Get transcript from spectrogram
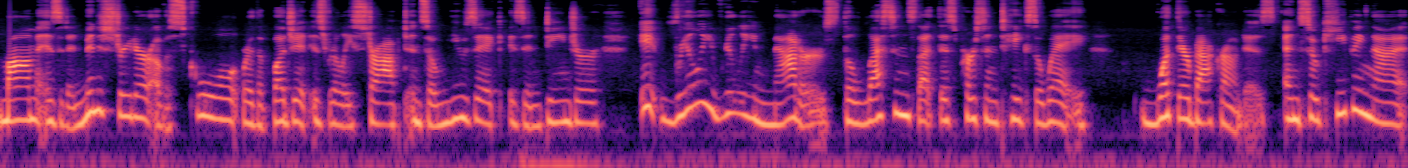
Mom is an administrator of a school where the budget is really strapped and so music is in danger. It really, really matters the lessons that this person takes away, what their background is. And so keeping that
